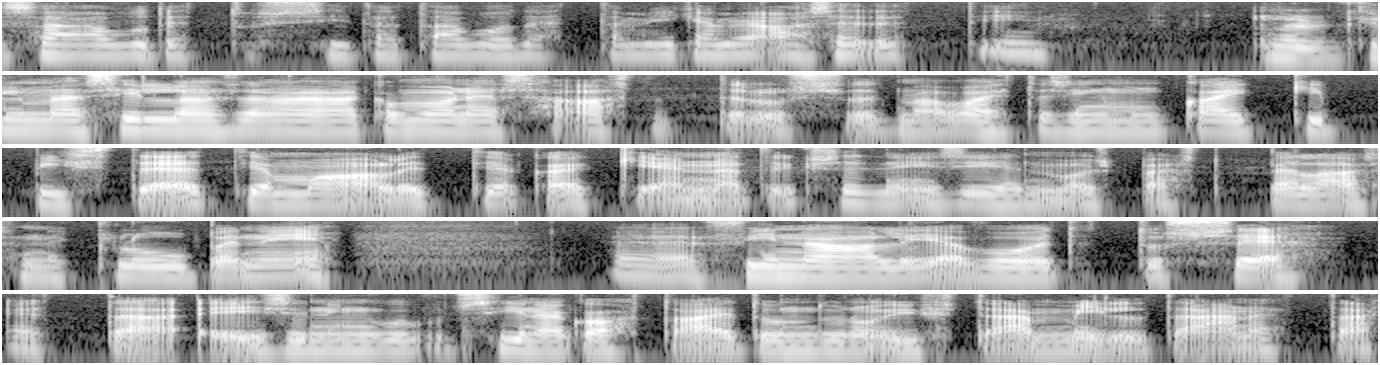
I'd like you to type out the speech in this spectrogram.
saavutettu sitä tavoitetta, mikä me asetettiin. No, kyllä mä silloin sanoin aika monessa haastattelussa, että mä vaihtaisin mun kaikki pisteet ja maalit ja kaikki ennätykset niin siihen, että mä olisi päästy pelaamaan sinne Klubeniin finaalia voitettu se, että ei se niin kuin, siinä kohtaa ei tuntunut yhtään miltään. Että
